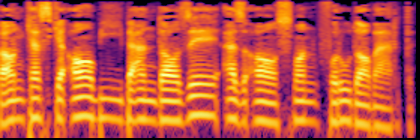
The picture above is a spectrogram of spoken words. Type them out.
و آن کس که آبی به اندازه از آسمان فرود آورد.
